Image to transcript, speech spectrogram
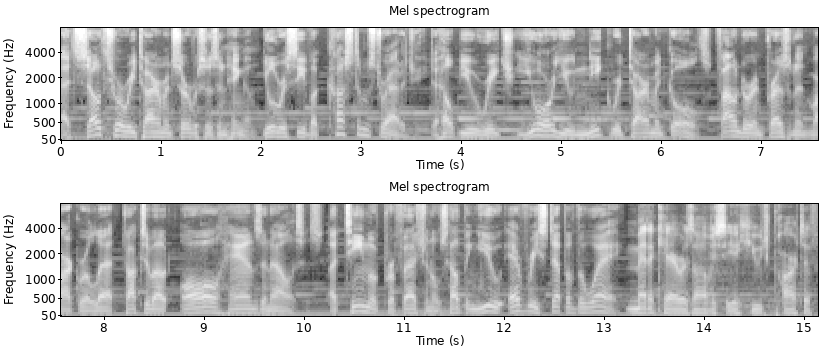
At South Shore Retirement Services in Hingham, you'll receive a custom strategy to help you reach your unique retirement goals. Founder and President Mark Rolette talks about all hands analysis, a team of professionals helping you every step of the way. Medicare is obviously a huge part of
